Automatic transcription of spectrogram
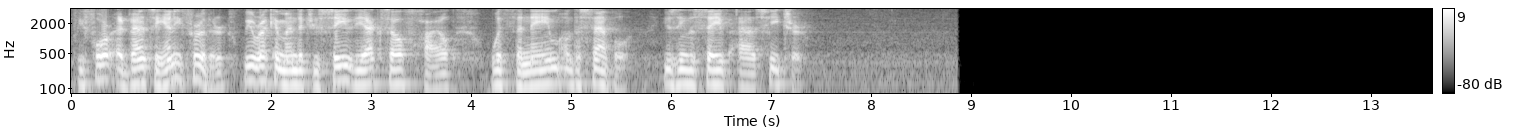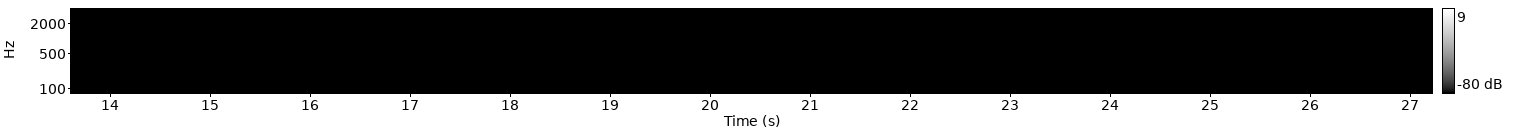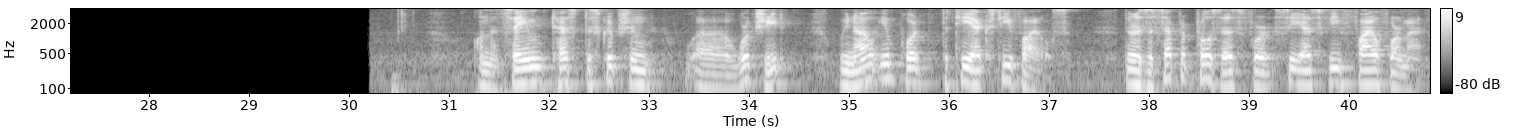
Before advancing any further, we recommend that you save the Excel file with the name of the sample using the Save As feature. On the same test description uh, worksheet, we now import the TXT files. There is a separate process for CSV file format.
